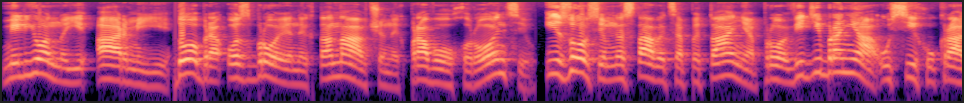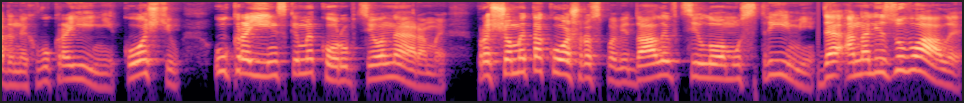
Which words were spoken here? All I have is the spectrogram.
мільйонної армії добре озброєних та навчених правоохоронців, і зовсім не ставиться питання про відібрання усіх украдених в Україні коштів українськими корупціонерами. Про що ми також розповідали в цілому стрімі, де аналізували,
